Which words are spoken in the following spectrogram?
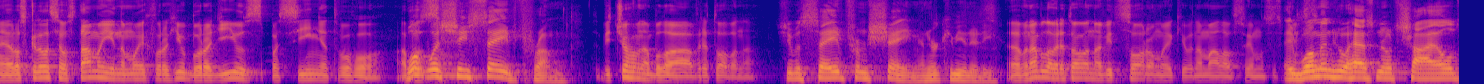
Е, Розкрилися уста мої на моїх ворогів, бо радію з спасіння Твого. Або What was з... she saved from? від чого вона була врятована? She was saved from shame in her community. Е, Вона була врятована від сорому, який вона мала в своєму A суспільстві. woman who has no child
